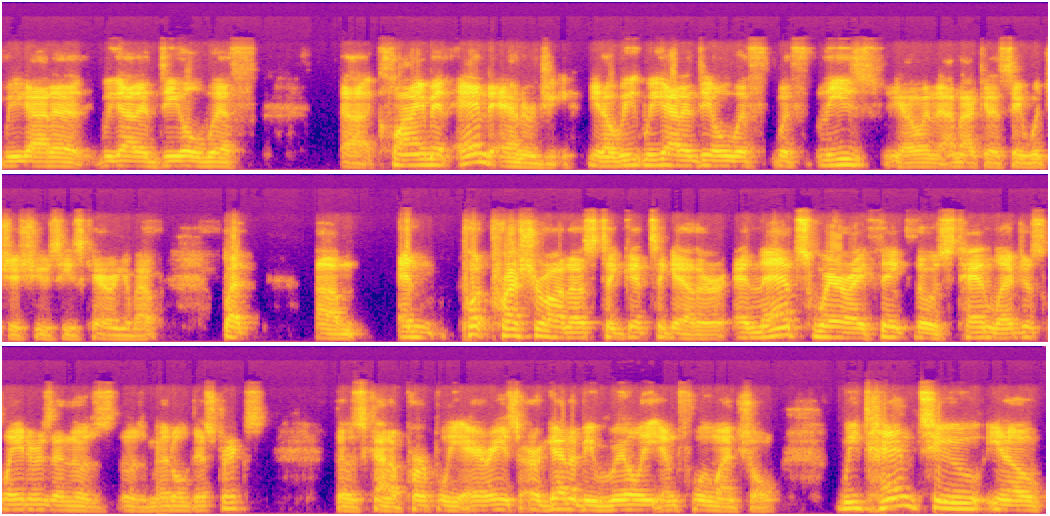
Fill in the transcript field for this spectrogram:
We gotta we gotta deal with uh, climate and energy. You know, we, we got to deal with with these. You know, and I'm not going to say which issues he's caring about, but um, and put pressure on us to get together. And that's where I think those ten legislators and those those middle districts, those kind of purpley areas, are going to be really influential. We tend to, you know,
